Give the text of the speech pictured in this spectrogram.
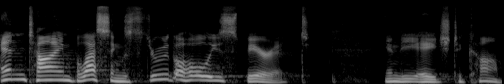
end time blessings through the Holy Spirit in the age to come.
